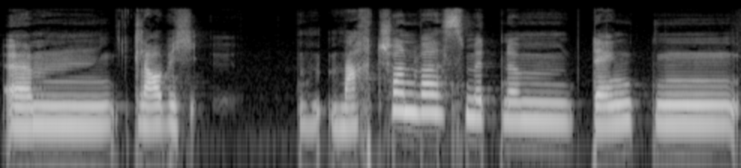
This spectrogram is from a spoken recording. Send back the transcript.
ähm, glaube ich, macht schon was mit einem Denken,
